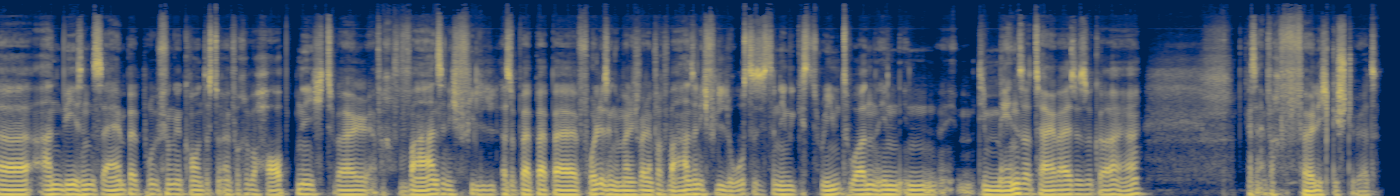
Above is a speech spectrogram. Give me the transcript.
Äh, anwesend sein bei Prüfungen konntest du einfach überhaupt nicht, weil einfach wahnsinnig viel, also bei, bei, bei Vorlesungen meine ich, war einfach wahnsinnig viel los. Das ist dann irgendwie gestreamt worden in, in die Mensa teilweise sogar. Ja? Also einfach völlig gestört.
